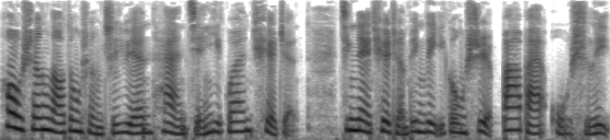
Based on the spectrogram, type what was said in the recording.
后生劳动省职员和检疫官确诊，境内确诊病例一共是八百五十例。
